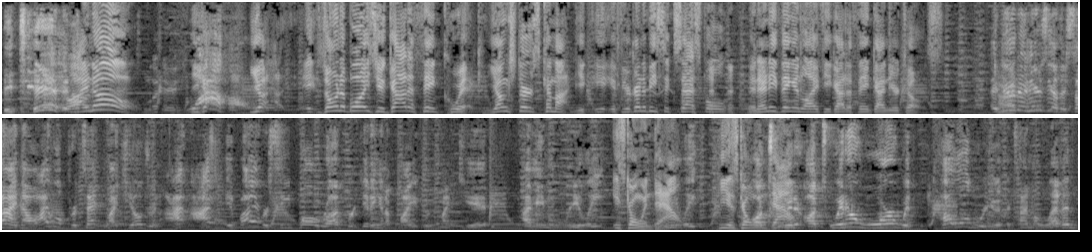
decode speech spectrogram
He did. I know. Twitter. You Wow. got, you, Zona boys, you got to think quick. Youngsters, come on. You, if you're going to be successful in anything in life, you got to think on your toes. Hey, dude, and here's the other side. Now, I will protect my children. I, I, if I ever see Paul Rudd for getting in a fight with my kid, I mean, really? He's going down. Really? He is going a down. Twitter, a Twitter war with. How old were you at the time? 11?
